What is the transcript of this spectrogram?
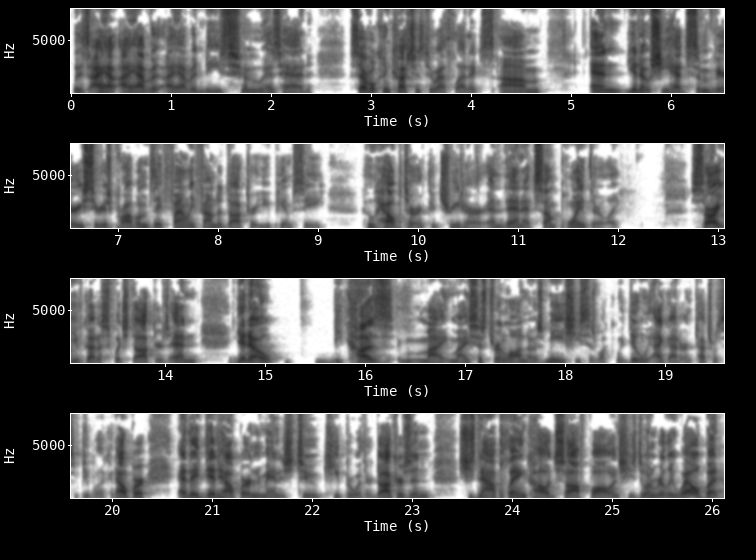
with this. I have I have a, I have a niece who has had several concussions through athletics, um, and you know she had some very serious problems. They finally found a doctor at UPMC who helped her and could treat her, and then at some point they're like, "Sorry, you've got to switch doctors," and you know. Because my my sister in law knows me, she says, "What can we do?" And we, I got her in touch with some people that could help her, and they did help her and managed to keep her with her doctors. And she's now playing college softball, and she's doing really well. But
